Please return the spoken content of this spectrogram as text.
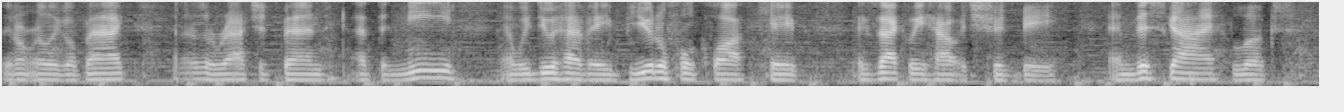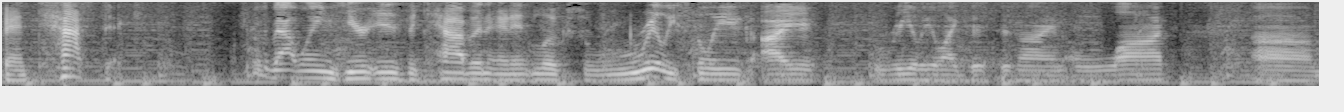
they don't really go back. And there's a ratchet bend at the knee. And we do have a beautiful cloth cape, exactly how it should be. And this guy looks fantastic. For the Batwing, here is the cabin, and it looks really sleek. I really like this design a lot. Um,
